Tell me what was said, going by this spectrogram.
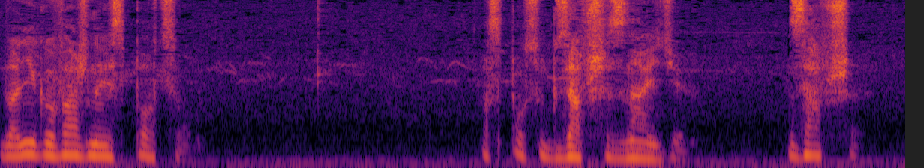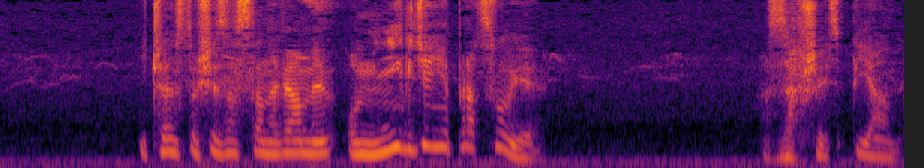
Dla niego ważne jest po co. A sposób zawsze znajdzie. Zawsze. I często się zastanawiamy, on nigdzie nie pracuje, a zawsze jest pijany.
